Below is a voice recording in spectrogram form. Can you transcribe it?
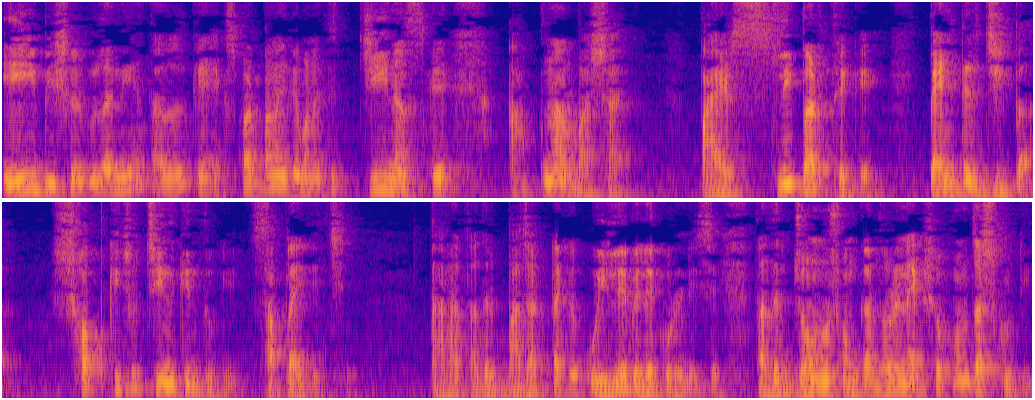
এই বিষয়গুলো নিয়ে তাদেরকে এক্সপার্ট বানাইতে বানাইতে চীন আজকে আপনার বাসায়, পায়ের স্লিপার থেকে প্যান্টের জিপার সবকিছু চীন কিন্তু কি সাপ্লাই দিচ্ছে। তারা তাদের বাজারটাকে ওই লেভেলে করে নিছে। তাদের জনসংখ্যা ধরেন একশো পঞ্চাশ কোটি।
